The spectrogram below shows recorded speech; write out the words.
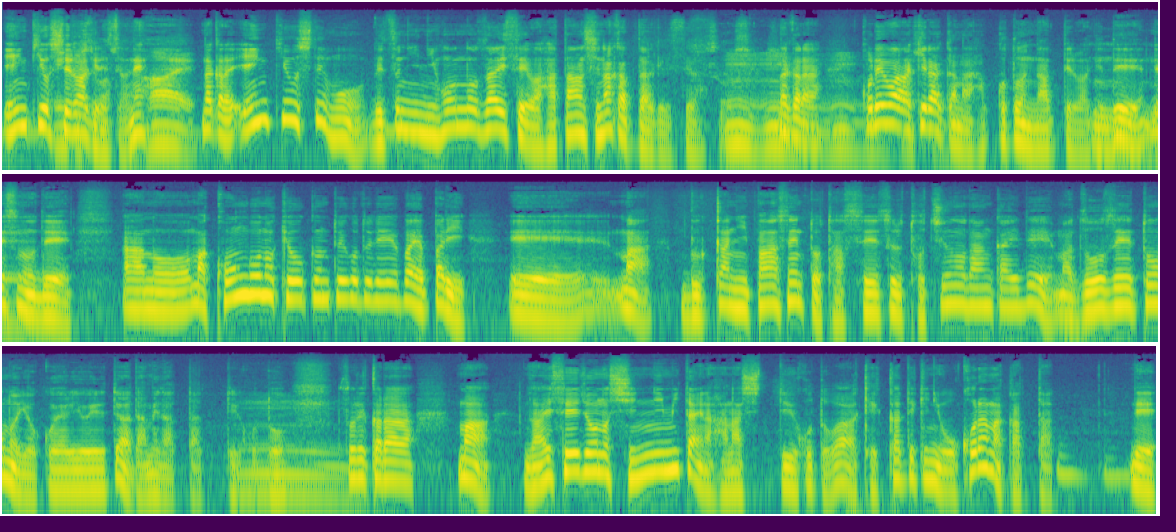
延期をしてるわけですよね。はい、だから延期をしても別に日本の財政は破綻しなかったわけですよ。だから、これは明らかなことになってるわけで、ですので、あの、まあ、今後の教訓ということで言えば、やっぱり、えー、まあ、物価2%達成する途中の段階で、まあ、増税等の横やりを入れてはだめだったっていうこと、それから、まあ、財政上の信任みたいな話っていうことは結果的に起こらなかった。で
